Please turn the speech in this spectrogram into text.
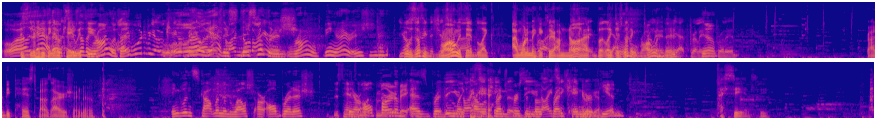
Well, Is there yeah, anything that's- okay there's with nothing you? wrong with I it. would be okay with well, Irish, yeah, there's there's not nothing Irish. wrong with being Irish. You're Well, there's nothing the wrong with man. it. Like, I want to make it clear I'm not, right, but like, yeah, there's nothing wrong with it. Yeah, brilliant, Yeah. Brilliant. I'd be pissed if I was Irish right now. England, Scotland, and Welsh are all British. This they are all part of Bacon. as Britain, like how a French Kingdom, person the both United French and European. I see. I see.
